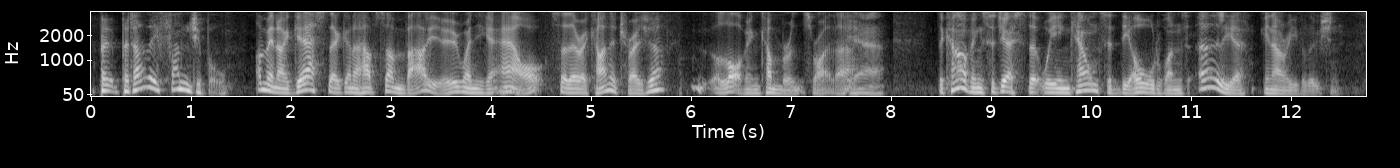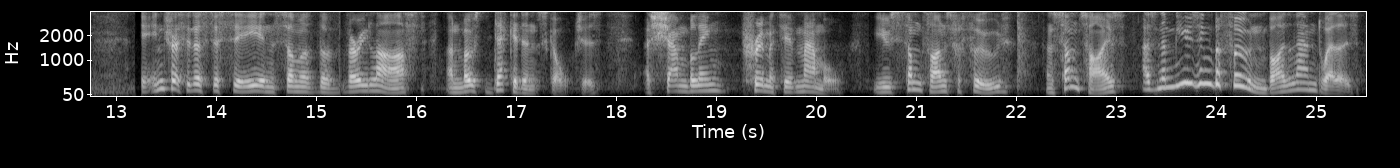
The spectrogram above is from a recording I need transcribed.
But, but are they fungible? I mean, I guess they're going to have some value when you get out, so they're a kind of treasure. A lot of encumbrance right there. Yeah. The carving suggests that we encountered the old ones earlier in our evolution. It interested us to see in some of the very last and most decadent sculptures a shambling, primitive mammal, used sometimes for food and sometimes as an amusing buffoon by the land dwellers,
